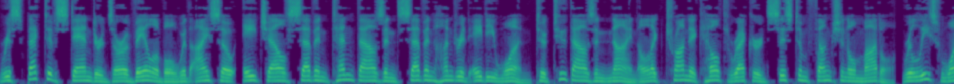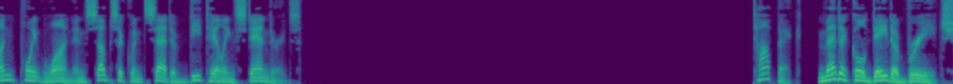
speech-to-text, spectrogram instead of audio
Respective standards are available with ISO HL 7 10781 2009 Electronic Health Record System Functional Model, Release 1.1 and subsequent set of detailing standards. Medical data breach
